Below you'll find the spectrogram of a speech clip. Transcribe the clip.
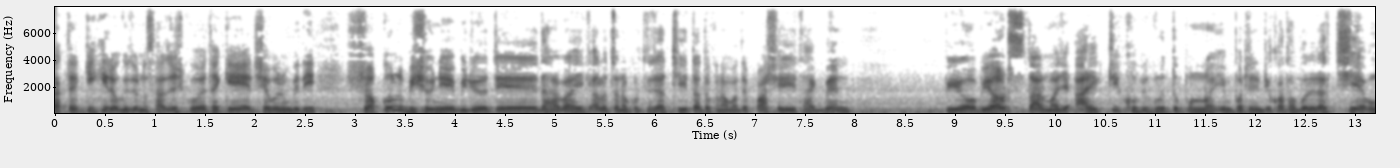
ডাক্তার কী কী রোগের জন্য সাজেস্ট করে থাকে? এর সেবনবিধি, সকল বিষয় নিয়ে ভিডিওতে ধারাবাহিক আলোচনা করতে যাচ্ছি। ততক্ষণ আমাদের পাশেই থাকবেন। প্রিয় বিয়ার্স তার মাঝে আরেকটি খুবই গুরুত্বপূর্ণ ইম্পর্টেন্ট কথা বলে রাখছি এবং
